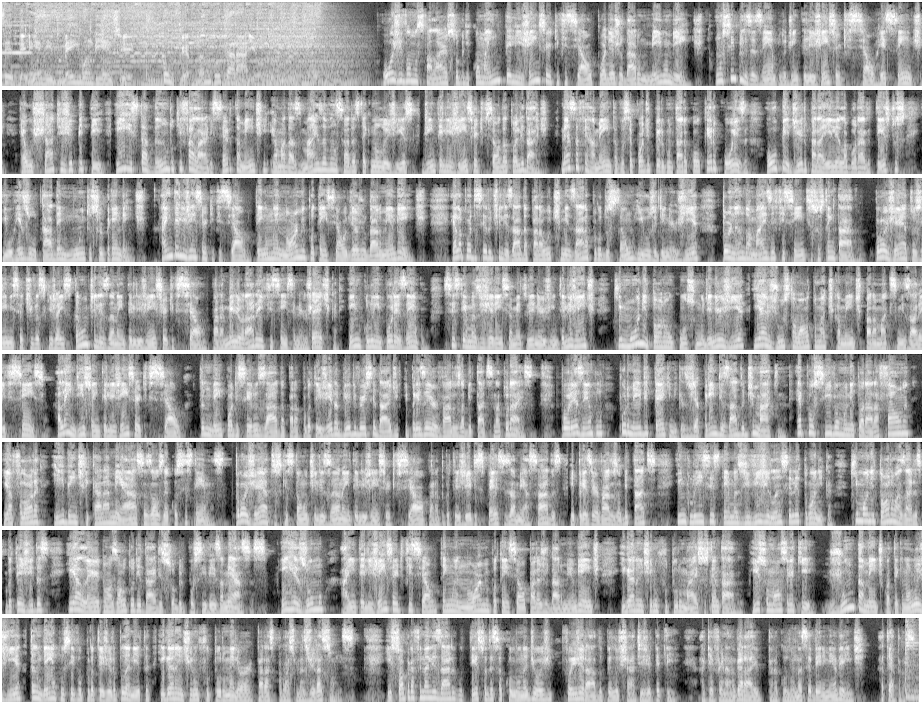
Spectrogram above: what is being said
CBN Meio Ambiente, com Fernando Garaio. Hoje vamos falar sobre como a inteligência artificial pode ajudar o meio ambiente. Um simples exemplo de inteligência artificial recente é o Chat GPT e está dando o que falar e certamente é uma das mais avançadas tecnologias de inteligência artificial da atualidade. Nessa ferramenta você pode perguntar qualquer coisa ou pedir para ele elaborar textos e o resultado é muito surpreendente. A inteligência artificial tem um enorme potencial de ajudar o meio ambiente. Ela pode ser utilizada para otimizar a produção e uso de energia, tornando-a mais eficiente e sustentável. Projetos e iniciativas que já estão utilizando a inteligência artificial para melhorar a eficiência energética incluem, por exemplo, sistemas de gerenciamento de energia inteligente que monitoram o consumo de energia e ajustam automaticamente para maximizar a eficiência. Além disso, a inteligência artificial também pode ser usada para proteger a biodiversidade e preservar os habitats naturais. Por exemplo, por meio de técnicas de aprendizado de máquina, é possível monitorar a fauna e a flora e identificar ameaças aos ecossistemas. Projetos que estão utilizando a inteligência artificial para proteger espécies ameaçadas e preservar os habitats incluem sistemas de vigilância eletrônica que monitoram as áreas protegidas e alertam as autoridades sobre possíveis ameaças. Em resumo, a inteligência artificial tem um enorme potencial para ajudar o meio ambiente e garantir um futuro mais sustentável. Isso mostra que, juntamente com a tecnologia, também é possível proteger o planeta e garantir um futuro melhor para as próximas gerações. E só para finalizar, o texto dessa coluna de hoje foi gerado pelo Chat GPT. Aqui é Fernando Garaio para a coluna CBN Meio Ambiente. Até a próxima.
